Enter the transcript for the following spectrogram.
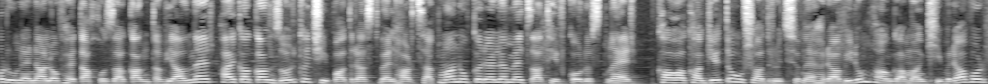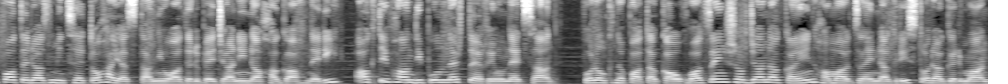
որ ունենալով հետախուզական տվյալներ, հայկական զորքը չի պատրաստվել հարձակման ու կրել է մեծաթիվ կորուստներ։ Քաղաքագետը ուշադրություն է հրավիրում հանգամանքի վրա, որ պատերազմից հետո Հայաստանի ու Ադրբեջանի նախագահների ակտիվ հանդիպումներ տեղի ունեցան որոնք նպատակաուղված էին շրջանակային համաձայնագրի ստորագրման։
